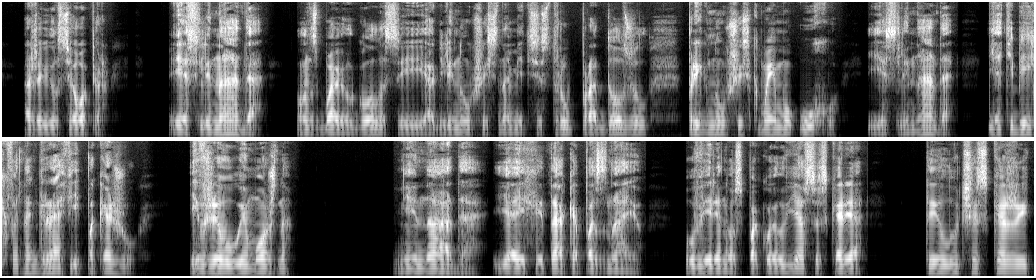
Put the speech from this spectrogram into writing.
— оживился опер. «Если надо...» — он сбавил голос и, оглянувшись на медсестру, продолжил, пригнувшись к моему уху. «Если надо, я тебе их фотографии покажу. И вживую можно. — Не надо, я их и так опознаю, — уверенно успокоил я соскоря. — Ты лучше скажи,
